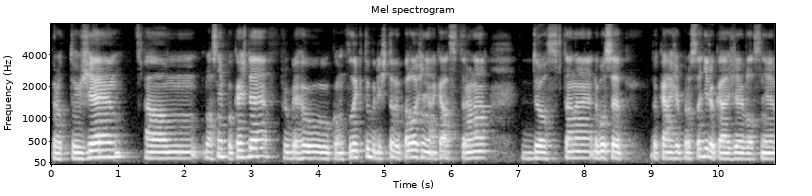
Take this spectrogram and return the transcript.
protože um, vlastně pokaždé v průběhu konfliktu, když to vypadalo, že nějaká strana dostane nebo se dokáže prosadit, dokáže vlastně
